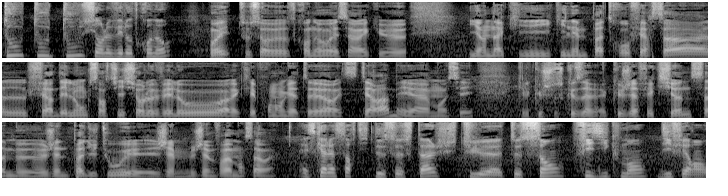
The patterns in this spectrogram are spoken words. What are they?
Tout, tout, tout sur le vélo de chrono? Oui, tout sur le vélo de chrono, et c'est vrai que il y en a qui, qui n'aiment pas trop faire ça, faire des longues sorties sur le vélo avec les prolongateurs, etc. Mais euh, moi, c'est quelque chose que, que j'affectionne, ça me gêne pas du tout et j'aime, j'aime vraiment ça. Ouais. Est-ce qu'à la sortie de ce stage, tu euh, te sens physiquement différent?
